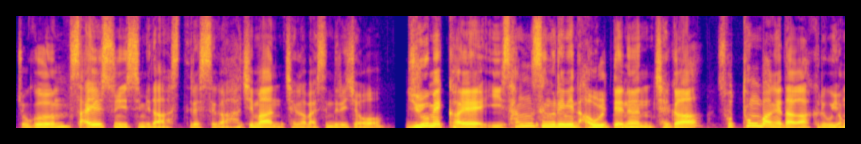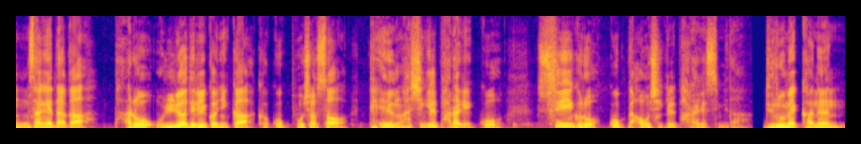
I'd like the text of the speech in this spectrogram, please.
조금 쌓일 수는 있습니다. 스트레스가. 하지만 제가 말씀드리죠. 뉴로메카의 이 상승 흐름이 나올 때는 제가 소통방에다가 그리고 영상에다가 바로 올려드릴 거니까 그거 꼭 보셔서 대응하시길 바라겠고 수익으로 꼭 나오시길 바라겠습니다. 뉴로메카는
